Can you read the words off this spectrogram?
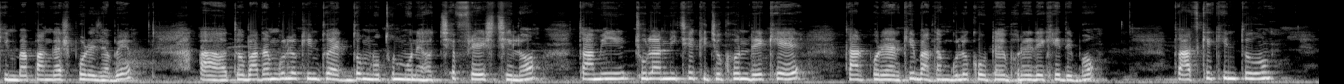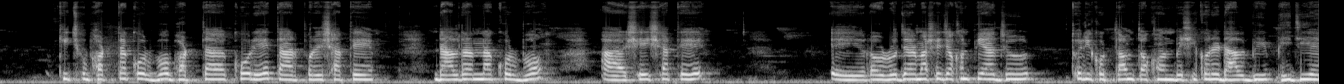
কিংবা পাঙ্গাস পড়ে যাবে। তো বাদামগুলো কিন্তু একদম নতুন মনে হচ্ছে, ফ্রেশ ছিল। তো আমি চুলার নিচে কিছুক্ষণ রেখে তারপরে আর কি বাদামগুলো কৌটায় ভরে রেখে দেব। তো আজকে কিন্তু কিছু ভর্তা করব, ভর্তা করে তারপরে সাথে ডাল রান্না করব। আর সেই সাথে এই রোজার মাসে যখন পেঁয়াজু তৈরি করতাম, তখন বেশি করে ডাল ভিজিয়ে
